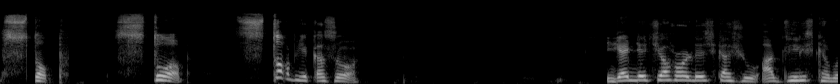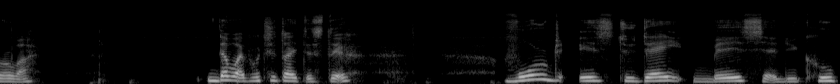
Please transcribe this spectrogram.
Стоп. Стоп. Стоп, я кажу. Я нічого не скажу, англійська мова. Давай, прочитайте стих. Word is today based the coup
